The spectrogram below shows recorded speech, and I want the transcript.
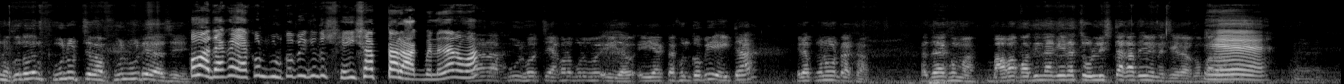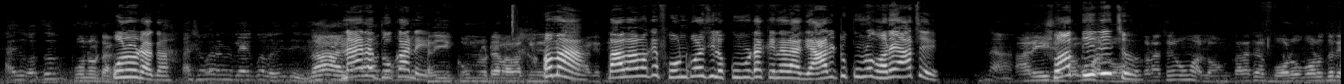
নতুন নতুন ফুল উঠছে মা ফুল ফুটে আছে ও মা দেখো এখন ফুলকপির কিন্তু সেই স্বাদটা লাগবে না জানো মা? না ফুল হচ্ছে এখনও এই যাও এই একটা ফুলকপি এইটা এটা পনেরো টাকা। আর দেখো মা বাবা কদিন আগে এটা চল্লিশ টাকাতে এনেছে এরকম হ্যাঁ। পনেরো টাকা। না এটা দোকানে। ও মা বাবা আমাকে ফোন করেছিল কুমড়োটা কেনার আগে। আর একটু কুমড়ো ঘরে আছে? সব দিয়ে বড় বড় ধরে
